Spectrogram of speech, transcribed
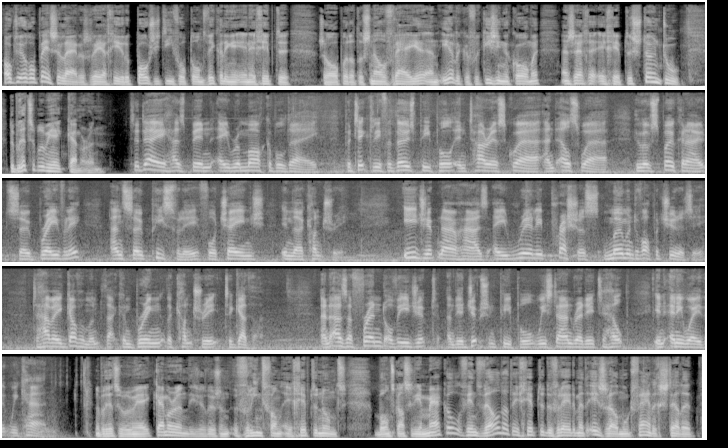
Ook de Europese leiders reageren positief op de ontwikkelingen in Egypte. Ze hopen dat er snel vrije en eerlijke verkiezingen komen en zeggen Egypte steun toe. De Britse premier Cameron. Today has been a remarkable day, particularly for those people in Tahrir Square and elsewhere who have spoken out so bravely and so peacefully for change in their country. Egypt now has a really precious moment of opportunity to have a government that can bring the country together. And as a friend of Egypt and the Egyptian people, we stand ready to help in any way that we can. De Britse premier Cameron, die zich dus een vriend van Egypte noemt. Bondskanselier Merkel vindt wel dat Egypte de vrede met Israël moet veiligstellen.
